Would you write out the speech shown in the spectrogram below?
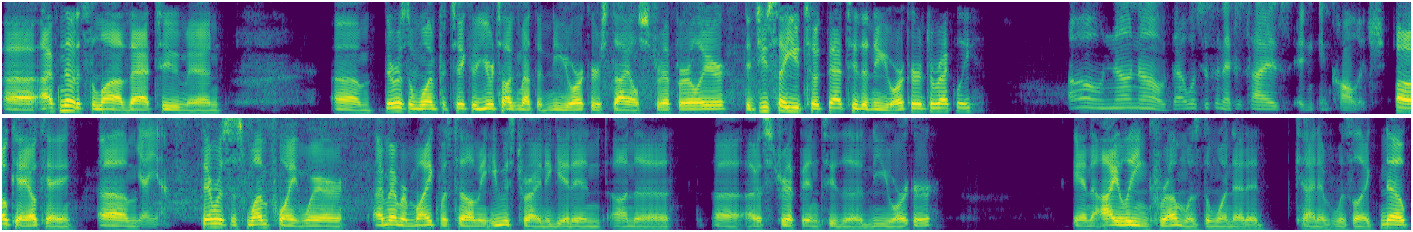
uh, I've noticed a lot of that too, man. Um, there was the one particular you were talking about the New Yorker style strip earlier. Did you say you took that to the New Yorker directly? Oh no, no, that was just an exercise in, in college. Oh, okay, okay. Um, Yeah, yeah. there was this one point where I remember Mike was telling me he was trying to get in on the uh, a strip into the New Yorker, and Aline Crumb was the one that had kind of was like, nope.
